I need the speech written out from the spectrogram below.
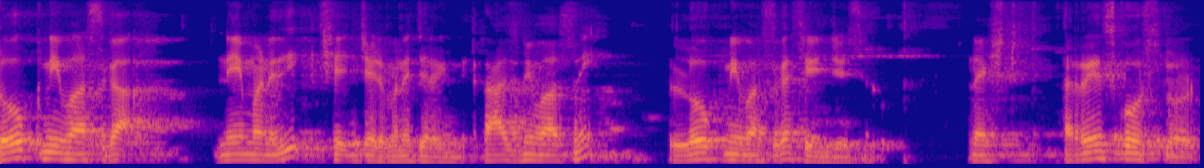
లోక్ నివాస్గా నేమ్ అనేది చేంజ్ చేయడం అనేది జరిగింది. రాజ్ నివాస్ని లోక్ నివాస్గా చేంజ్ చేశారు. Next race course road.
